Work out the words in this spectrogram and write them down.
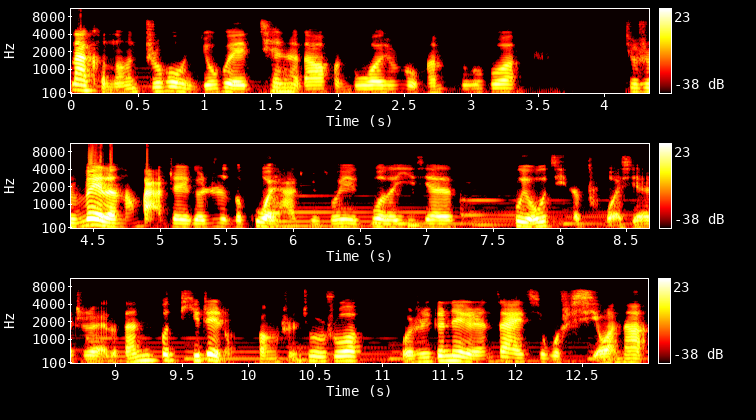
那可能之后你就会牵扯到很多，就是我们比如说，就是为了能把这个日子过下去，所以做的一些不由己的妥协之类的。咱不提这种方式，就是说我是跟这个人在一起，我是喜欢他，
